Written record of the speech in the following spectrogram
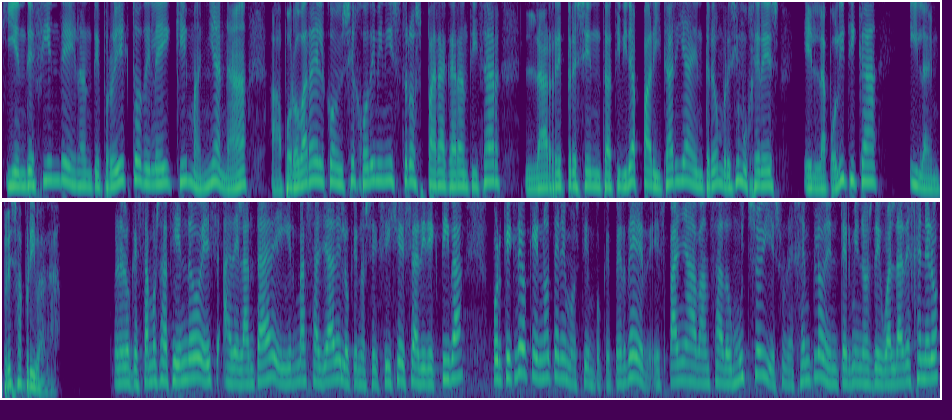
quien defiende el anteproyecto de ley que mañana aprobará el Consejo de Ministros para garantizar garantizar la representatividad paritaria entre hombres y mujeres en la política y la empresa privada. Bueno, lo que estamos haciendo es adelantar e ir más allá de lo que nos exige esa directiva, porque creo que no tenemos tiempo que perder. España ha avanzado mucho y es un ejemplo en términos de igualdad de género,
